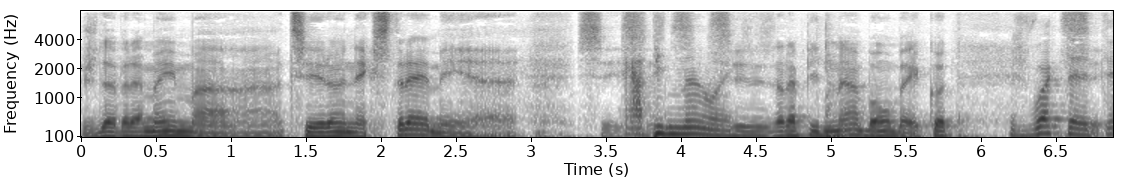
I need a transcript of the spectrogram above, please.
je devrais même en, tirer un extrait, mais euh, c'est... Rapidement, oui. Rapidement, bon, ben écoute... Je vois que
